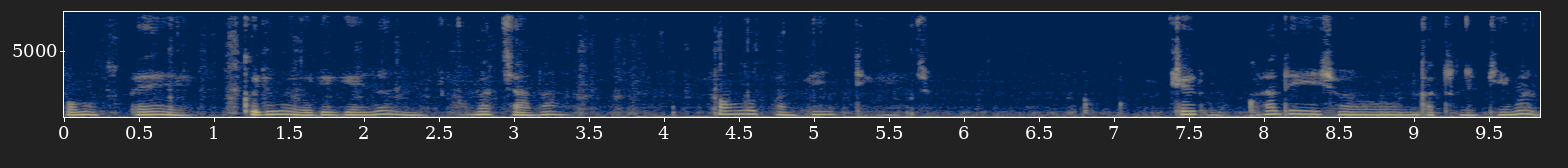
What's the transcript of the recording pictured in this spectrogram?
너무 급해. 그림을 그리기에는 안 맞지 않아. 성급한 페인팅이죠. 그래도 그라데이션 같은 느낌은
